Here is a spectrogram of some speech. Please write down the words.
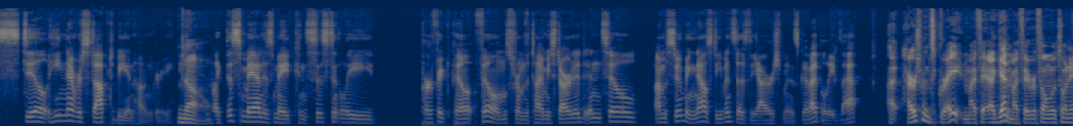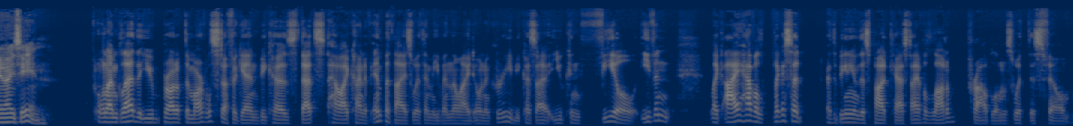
still, he never stopped being hungry. No. Like this man has made consistently perfect pil- films from the time he started until I'm assuming now Steven says The Irishman is good. I believe that. Uh, Irishman's great. My fa- again, my favorite film of 2019. Well, I'm glad that you brought up the Marvel stuff again because that's how I kind of empathize with him, even though I don't agree. Because I, you can feel even like I have a, like I said at the beginning of this podcast, I have a lot of problems with this film,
